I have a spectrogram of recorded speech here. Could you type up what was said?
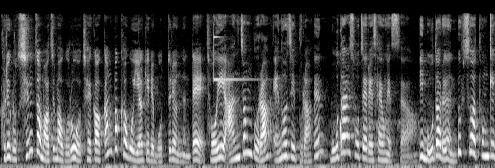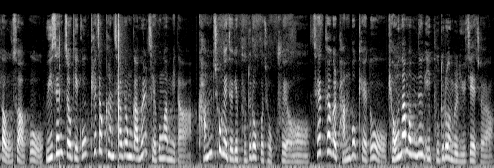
그리고 진짜 마지막으로 제가 깜빡하고 이야기를 못 드렸는데 저희 안정브라, 에너지브라는 모달 소재를 사용했어요. 이 모달은 흡수와 통기가 우수하고 위생적이고 쾌적한 착용감을 제공합니다. 감촉이 되게 부드럽고 좋고요. 세탁을 반복해도 변함없는 이 부드러움을 유지해줘요.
